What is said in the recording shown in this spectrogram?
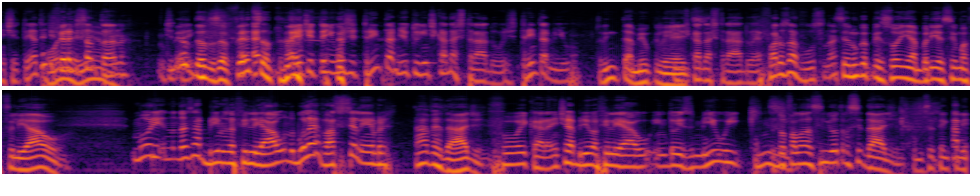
a gente tem até de Olha Feira de aí, Santana. mano. A Meu tem. Deus do céu, Feira de É, Santana. A gente tem hoje 30 mil clientes cadastrados hoje. 30 mil 30 mil clientes clientes. cadastrados. É, fora os avulsos, né? Você nunca pensou em abrir assim uma filial? Mori, nós abrimos a filial no Boulevard, se você lembra. Ah, verdade. Foi, cara. A gente abriu a filial em Eu 2015. tô falando assim em outra cidade, como você tem clientes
